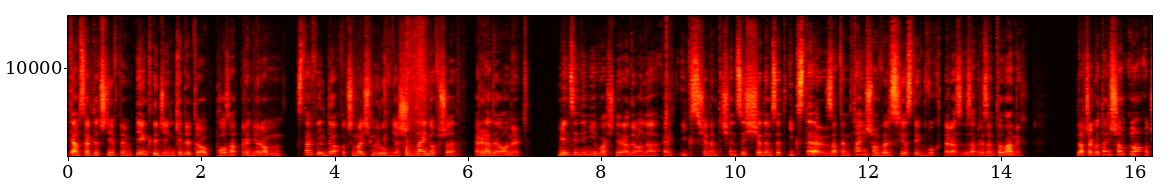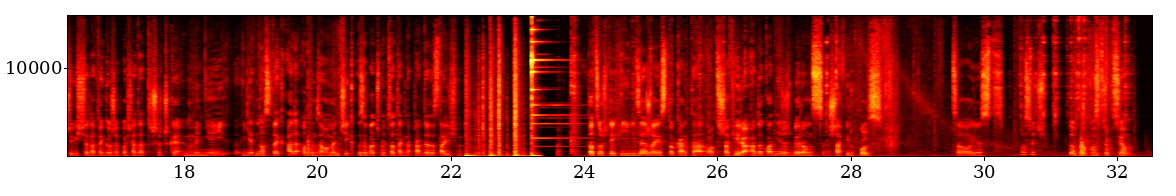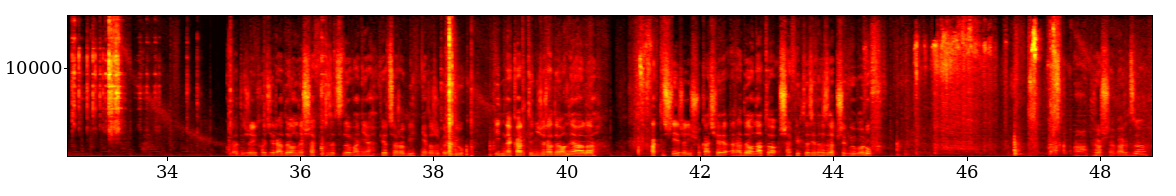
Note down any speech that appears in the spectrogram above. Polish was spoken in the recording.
Witam serdecznie w ten piękny dzień, kiedy to poza premierą Starfielda otrzymaliśmy również najnowsze Radeony. Między innymi właśnie Radeona RX 7700 XT, zatem tańszą wersję z tych dwóch teraz zaprezentowanych. Dlaczego tańszą? No oczywiście dlatego, że posiada troszeczkę mniej jednostek, ale o tym za momencik. Zobaczmy co tak naprawdę dostaliśmy. To co już w tej chwili widzę, że jest to karta od Shafira, a dokładnie rzecz biorąc Shafir Pulse co jest dosyć dobrą konstrukcją. Akurat jeżeli chodzi o Radeony, Shafir zdecydowanie wie co robi. Nie to, żeby robił inne karty niż Radeony, ale faktycznie jeżeli szukacie Radeona, to Shafir to jest jeden z lepszych wyborów. O, proszę bardzo.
